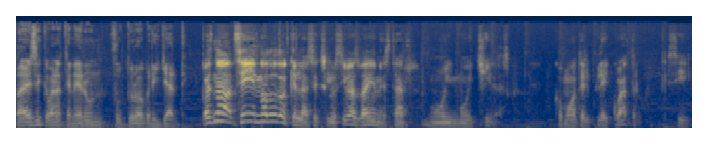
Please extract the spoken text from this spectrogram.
parece que van a tener un futuro brillante. Pues no, sí, no dudo que las exclusivas vayan a estar muy, muy chidas. Como del Play 4, güey, que sí.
